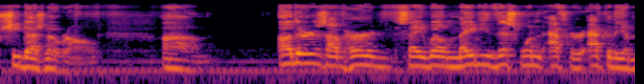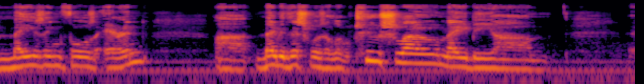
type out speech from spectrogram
she does no wrong. Um, others I've heard say, well, maybe this one after after the Amazing Fool's Errand, uh, maybe this was a little too slow. Maybe um, uh,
